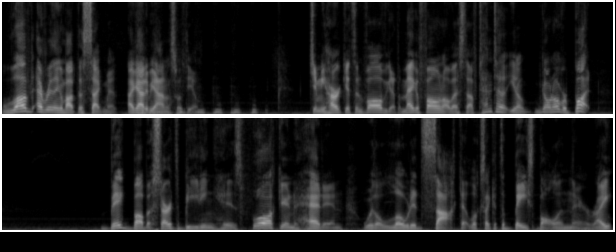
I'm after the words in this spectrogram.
Loved everything about this segment. I got to be honest with you. Jimmy Hart gets involved. You got the megaphone, all that stuff. Tenta, you know, going over, but Big Bubba starts beating his fucking head in with a loaded sock that looks like it's a baseball in there, right?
